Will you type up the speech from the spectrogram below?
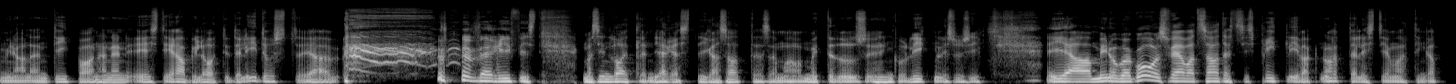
mina olen Tiit Paananen Eesti Erapilootide Liidust ja Veriffist. ma siin loetlen järjest iga saates oma mõttetundusühingu liikmelisusi. ja minuga koos veavad saadet siis Priit Liivak Nortalist ja Martin Kapp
